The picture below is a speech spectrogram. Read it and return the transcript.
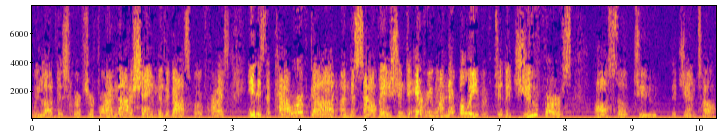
we love this scripture. For I'm not ashamed of the gospel of Christ. It is the power of God unto salvation to everyone that believeth, to the Jew first, also to the Gentile.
